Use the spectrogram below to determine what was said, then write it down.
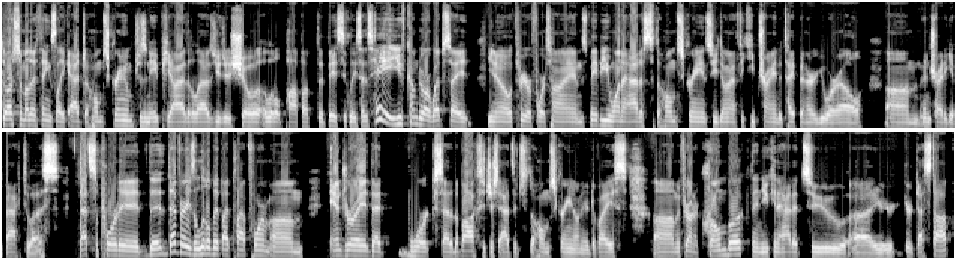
There are some other things like add to home screen, which is an API that allows you to show a little pop up that basically says, "Hey, you've come to our website, you know, three or four times. Maybe you want to add us to the home screen, so you don't have to keep trying to type in our URL um, and try to get back to us." that's supported. that varies a little bit by platform. Um, Android that works out of the box. It just adds it to the home screen on your device. Um, if you're on a Chromebook, then you can add it to uh, your your desktop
